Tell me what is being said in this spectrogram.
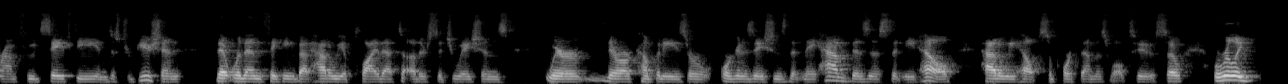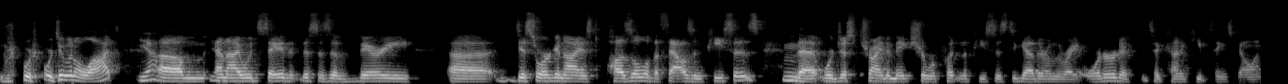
around food safety and distribution that we're then thinking about how do we apply that to other situations where there are companies or organizations that may have business that need help how do we help support them as well too so we're really we're, we're doing a lot yeah. Um, yeah and i would say that this is a very uh, disorganized puzzle of a thousand pieces mm. that we're just trying to make sure we're putting the pieces together in the right order to, to kind of keep things going.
